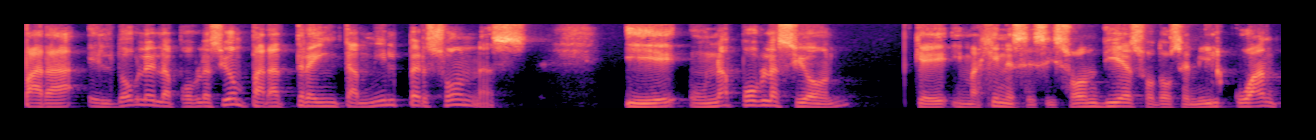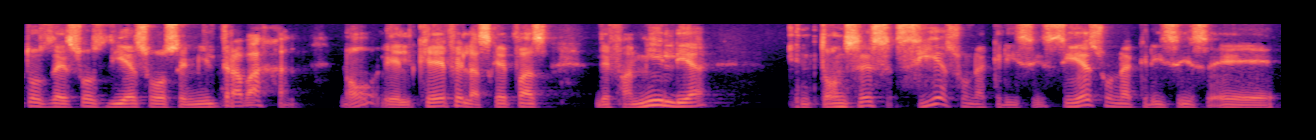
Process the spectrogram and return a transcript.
para el doble de la población, para 30 mil personas. Y una población que imagínense, si son 10 o 12 mil, ¿cuántos de esos 10 o 12 mil trabajan? ¿No? El jefe, las jefas de familia, entonces, sí es una crisis, sí es una crisis eh,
